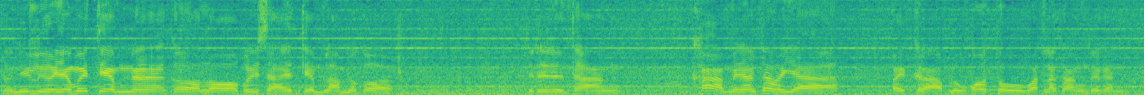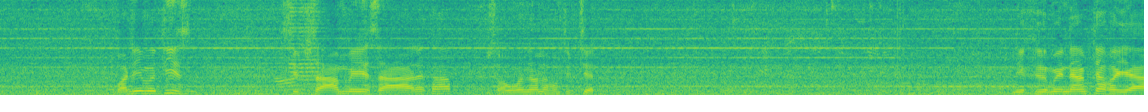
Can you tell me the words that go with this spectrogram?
ตอนนี้เรือยังไม่เต็มนะฮะก็รอผู้โดยสารให้เต็มลำแล้วก็จะได้เดินทางข้ามแม่น้ำเจ้าพระยา ไปกราบหลวงพ่อโตวัดระฆังด้วยกัน วันนี้วันที่ 13 เมษายนนะครับ2567 นี่คือแม่น้ำเจ้าพยา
